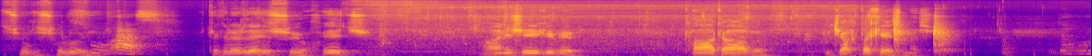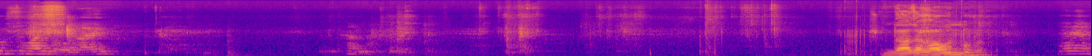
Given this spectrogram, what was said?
Sulu sulu. Su az. Ötekilerde hiç su yok. Hiç. Aynı şey gibi. Taht abi. Bıçakta kesmez. Bir de kuru soğan doğrayayım. Tamam. Şunda da kavun mu bu? He.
